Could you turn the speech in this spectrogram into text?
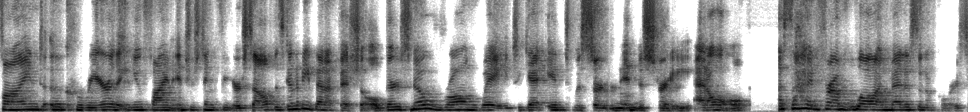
find a career that you find interesting for yourself is going to be beneficial. There's no wrong way to get into a certain industry at all, aside from law and medicine, of course.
